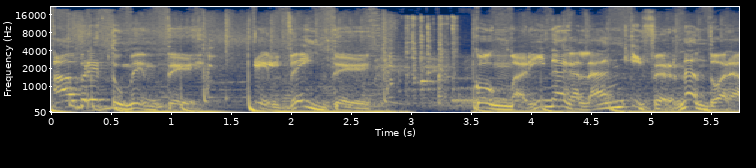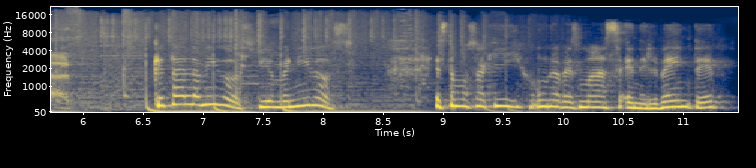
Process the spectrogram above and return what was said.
Abre tu mente. El 20. Con Marina Galán y Fernando Arad. ¿Qué tal amigos? Bienvenidos. Estamos aquí una vez más en el 20,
